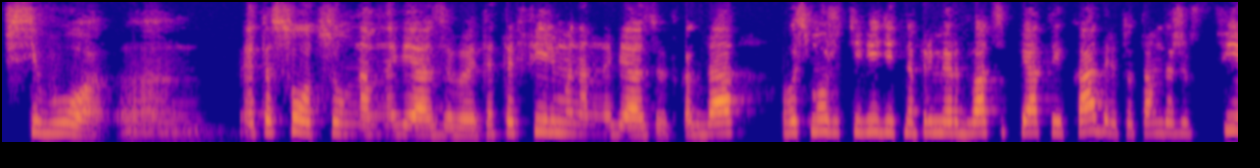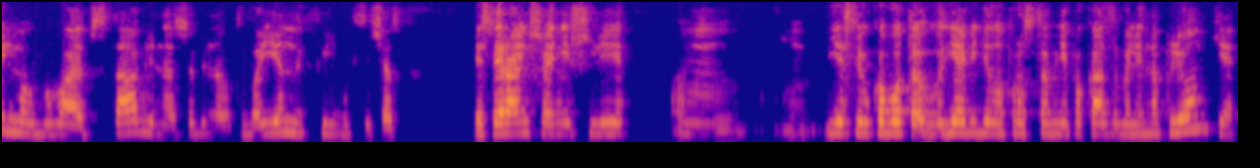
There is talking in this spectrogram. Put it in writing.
всего. Э, это социум нам навязывает, это фильмы нам навязывают. Когда вы сможете видеть, например, 25-е кадры, то там даже в фильмах бывает вставлены, особенно вот в военных фильмах сейчас. Если раньше они шли если у кого-то, я видела просто, мне показывали на пленке,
